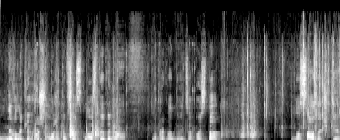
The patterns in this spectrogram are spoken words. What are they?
невеликі гроші, можете все скласти до нього. Наприклад, дивіться, ось так. Насадочки.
